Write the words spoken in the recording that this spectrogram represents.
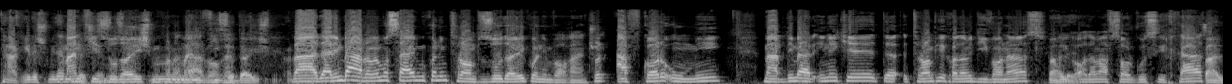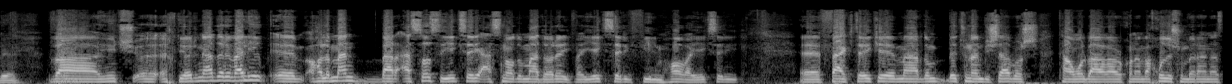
تغییرش میدن منفی زوداییش می‌کنن منفی می‌کنن و در این برنامه ما سعی می‌کنیم ترامپ زودایی کنیم واقعا چون افکار عمومی مبنی بر اینه که ترامپ یک آدم دیوانه است بله. یک آدم افسار گسیخته است بله. و هیچ اختیاری نداره ولی حالا من بر اساس یک سری اسناد و مدارک و یک سری فیلم ها و یک سری فکت هایی که مردم بتونن بیشتر باش تعامل برقرار کنن و خودشون برن از,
